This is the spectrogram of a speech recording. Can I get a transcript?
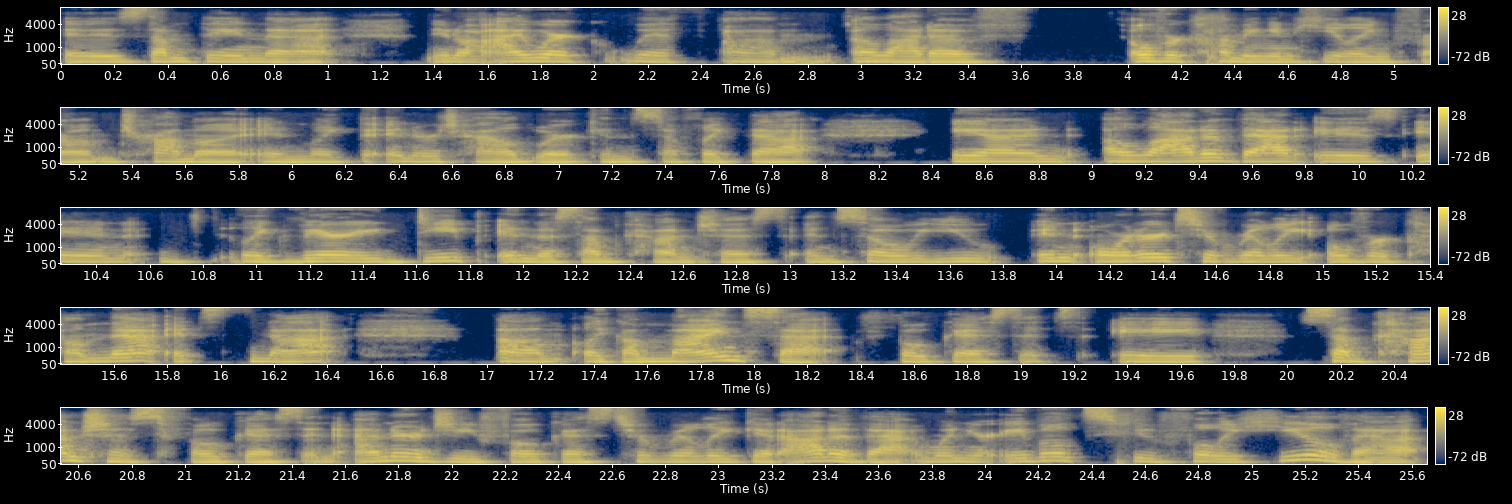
is something that, you know, I work with um, a lot of overcoming and healing from trauma and like the inner child work and stuff like that. And a lot of that is in like very deep in the subconscious. And so you in order to really overcome that it's not um, like a mindset focus it's a subconscious focus and energy focus to really get out of that. And when you're able to fully heal that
